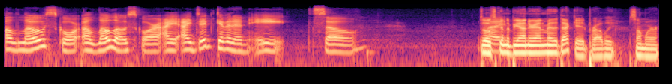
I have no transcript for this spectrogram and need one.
a low score, a low low score. I I did give it an eight. So. So it's going to be on your anime of the decade, probably somewhere.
